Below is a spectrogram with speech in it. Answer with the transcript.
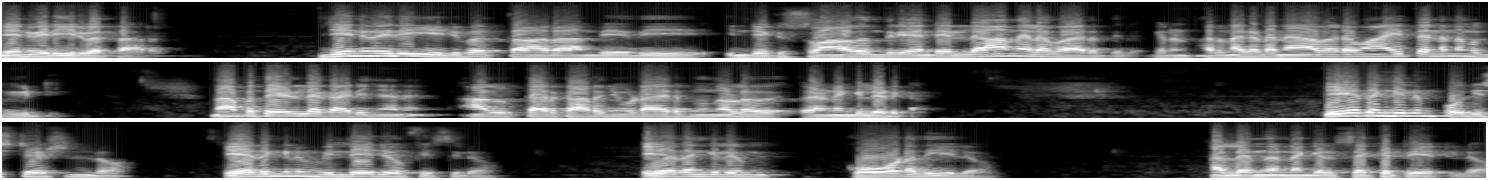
ജനുവരി ഇരുപത്തി ആറ് ജനുവരി ഇരുപത്തി ആറാം തീയതി ഇന്ത്യയ്ക്ക് സ്വാതന്ത്ര്യം അതിന്റെ എല്ലാ നിലവാരത്തിലും. കാരണം ഭരണഘടനാപരമായി തന്നെ നമുക്ക് കിട്ടി. നാൽപ്പത്തി ഏഴിലെ കാര്യം ഞാൻ ആൾക്കാർക്ക് അറിഞ്ഞുകൂടായിരുന്നു എന്നുള്ളത് വേണമെങ്കിൽ എടുക്കാം. ഏതെങ്കിലും പോലീസ് സ്റ്റേഷനിലോ ഏതെങ്കിലും വില്ലേജ് ഓഫീസിലോ ഏതെങ്കിലും കോടതിയിലോ അല്ലെന്നുണ്ടെങ്കിൽ സെക്രട്ടേറിയറ്റിലോ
